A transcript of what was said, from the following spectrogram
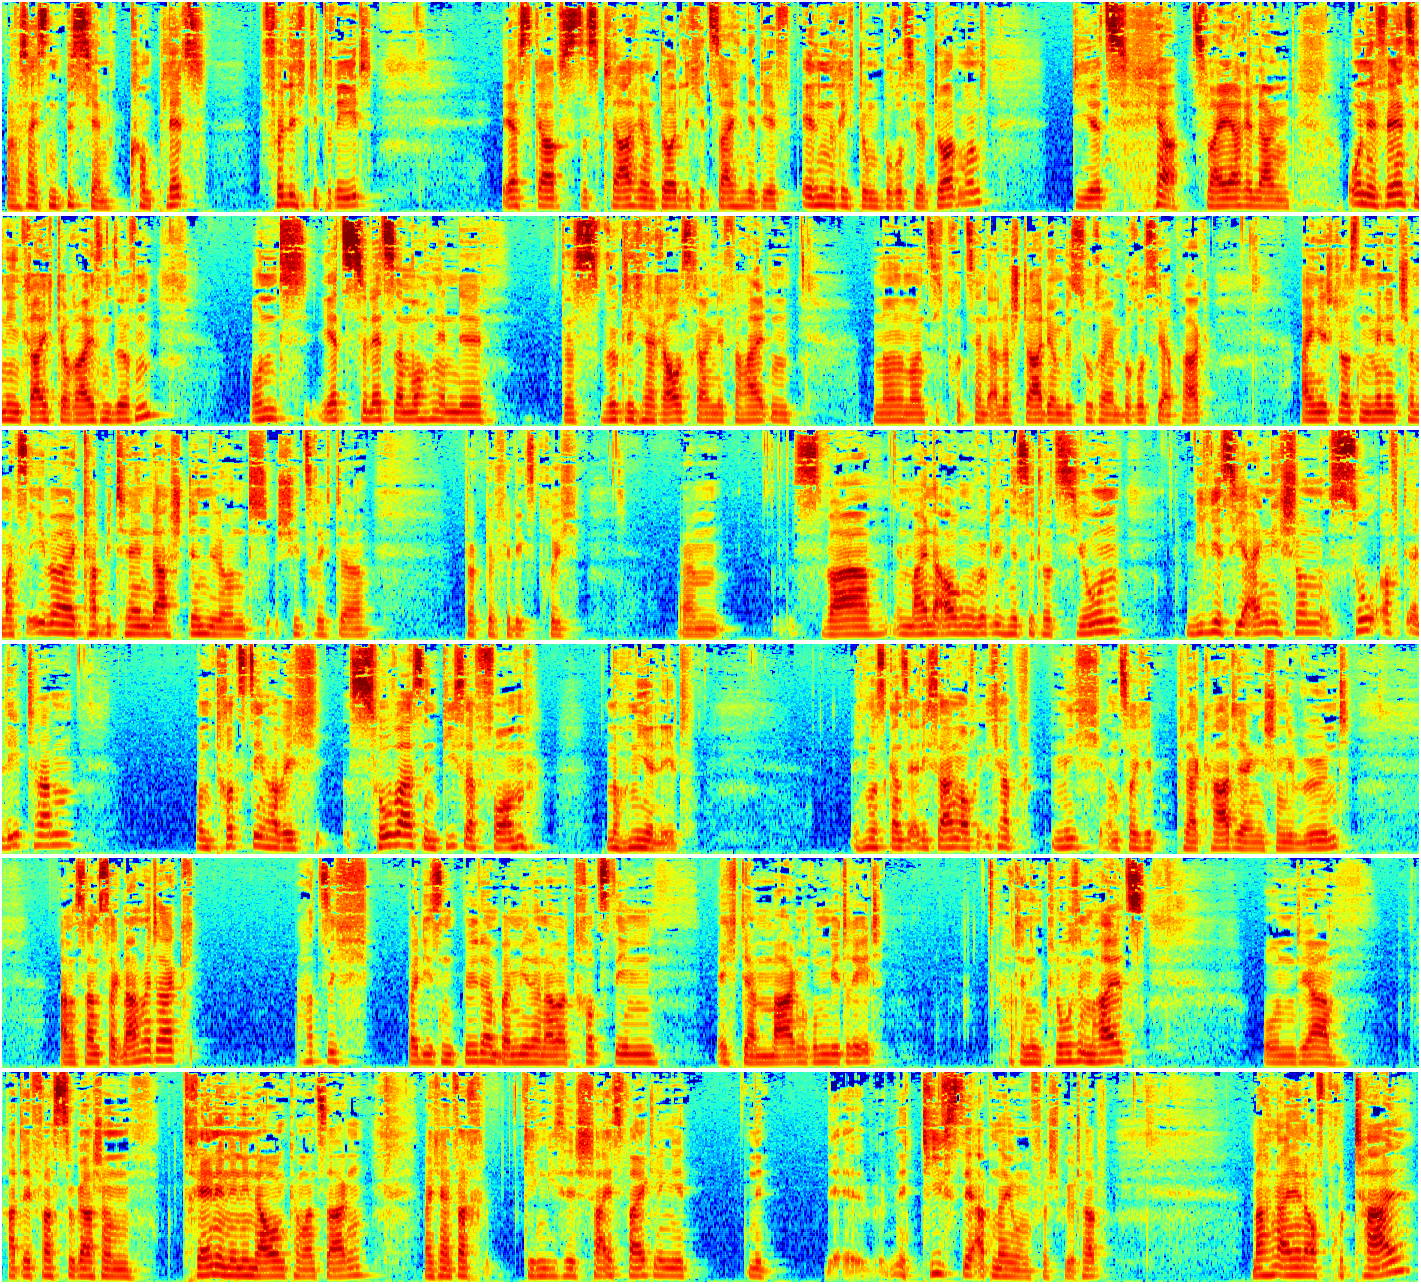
oder was heißt ein bisschen, komplett völlig gedreht. Erst gab es das klare und deutliche Zeichen der DFL in Richtung Borussia Dortmund, die jetzt ja zwei Jahre lang ohne Fans in den Kraichgau reisen dürfen. Und jetzt zuletzt am Wochenende das wirklich herausragende Verhalten 99% aller Stadionbesucher im Borussia Park. Eingeschlossen Manager Max Eber, Kapitän Lars Stindl und Schiedsrichter Dr. Felix Brüch. Ähm, es war in meinen Augen wirklich eine Situation, wie wir sie eigentlich schon so oft erlebt haben. Und trotzdem habe ich sowas in dieser Form noch nie erlebt. Ich muss ganz ehrlich sagen, auch ich habe mich an solche Plakate eigentlich schon gewöhnt. Am Samstagnachmittag hat sich bei diesen Bildern bei mir dann aber trotzdem echt der Magen rumgedreht. Hatte den Kloß im Hals und ja, hatte fast sogar schon Tränen in den Augen, kann man sagen, weil ich einfach gegen diese Scheißfeiglinge eine, eine tiefste Abneigung verspürt habe. Machen einen auf brutal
